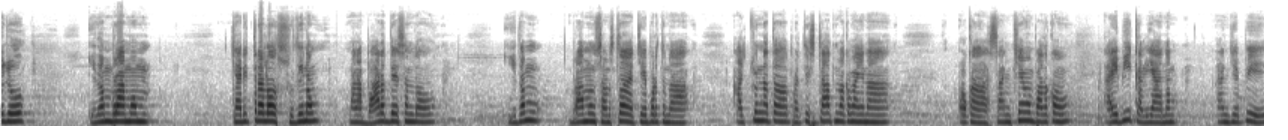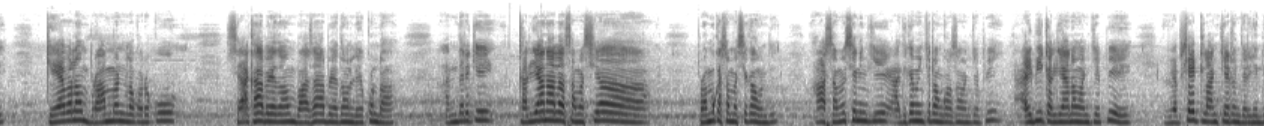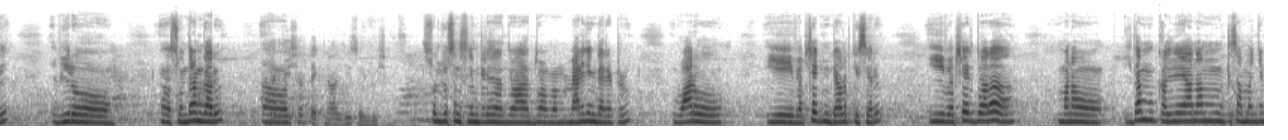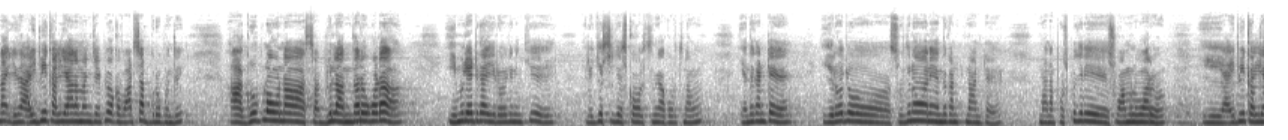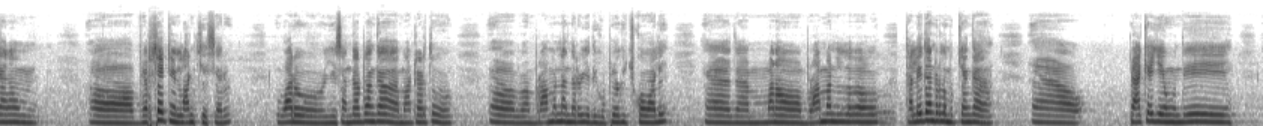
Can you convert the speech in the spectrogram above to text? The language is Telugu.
ఈరోజు ఇదం బ్రాహ్మం చరిత్రలో సుదినం మన భారతదేశంలో ఇదం బ్రాహ్మం సంస్థ చేపడుతున్న అత్యున్నత ప్రతిష్టాత్మకమైన ఒక సంక్షేమ పథకం ఐబీ కళ్యాణం అని చెప్పి కేవలం బ్రాహ్మణుల కొరకు శాఖాభేదం భాషాభేదం లేకుండా అందరికీ కళ్యాణాల సమస్య ప్రముఖ సమస్యగా ఉంది. ఆ సమస్య నుంచి అధిగమించడం కోసం అని చెప్పి ఐబీ కళ్యాణం అని చెప్పి వెబ్సైట్ లాంచ్ చేయడం జరిగింది. వీరు సుందరం గారు technology solutions. Solutions limited managing director వారు ఈ వెబ్సైట్ని డెవలప్ చేశారు. ఈ వెబ్సైట్ ద్వారా మనం ఇదం కళ్యాణంకి సంబంధించిన ఇది ఐబీ కళ్యాణం అని చెప్పి ఒక వాట్సాప్ గ్రూప్ ఉంది. ఆ గ్రూప్లో ఉన్న సభ్యులందరూ కూడా ఇమీడియట్గా ఈ రోజు నుంచి రిజిస్టర్ చేసుకోవాల్సిందిగా కోరుతున్నాము. ఎందుకంటే ఈరోజు సుదినం అని ఎందుకంటున్నా అంటే మన పుష్పగిరి స్వాముల వారు ఈ ఐబీ కళ్యాణం వెబ్సైట్ని లాంచ్ చేశారు. వారు ఈ సందర్భంగా మాట్లాడుతూ బ్రాహ్మణులందరూ ఇది ఉపయోగించుకోవాలి. మన బ్రాహ్మణులు తల్లిదండ్రులు ముఖ్యంగా ప్యాకేజ్ ఏముంది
